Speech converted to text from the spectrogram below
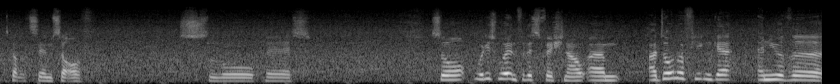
It's got the same sort of slow pace. So we're just waiting for this fish now. Um, I don't know if you can get any other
